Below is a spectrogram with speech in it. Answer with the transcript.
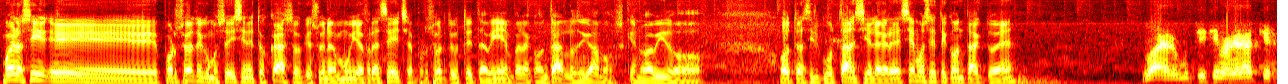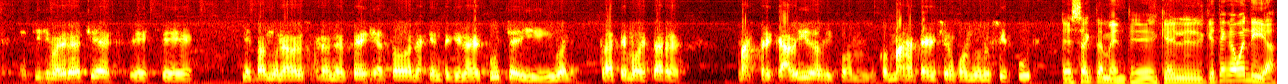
Bueno, sí, eh, por suerte, como se dice en estos casos, que suena muy a frase hecha, por suerte usted está bien para contarlo, digamos, que no ha habido otra circunstancia. Le agradecemos este contacto, ¿eh? Bueno, muchísimas gracias, muchísimas gracias. Este, les mando un abrazo grande a ustedes y a toda la gente que los escuche y, bueno, tratemos de estar más precavidos y con, con más atención cuando uno circule. Exactamente. Que, el, que tenga buen día.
